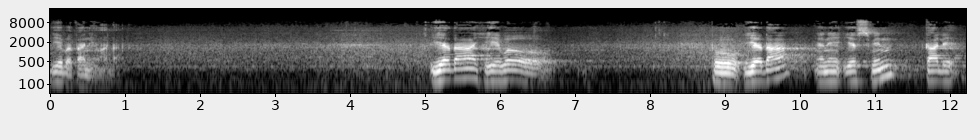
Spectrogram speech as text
ये बताने वाला। यदा हेव। तो यदा, यानी यस्मिन काले।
